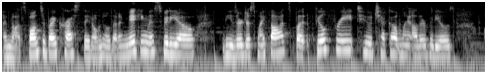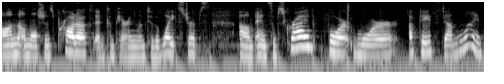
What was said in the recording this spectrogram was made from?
I'm not sponsored by Crest. They don't know that I'm making this video. These are just my thoughts, but feel free to check out my other videos on the emulsions products and comparing them to the white strips um, and subscribe for more updates down the line.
